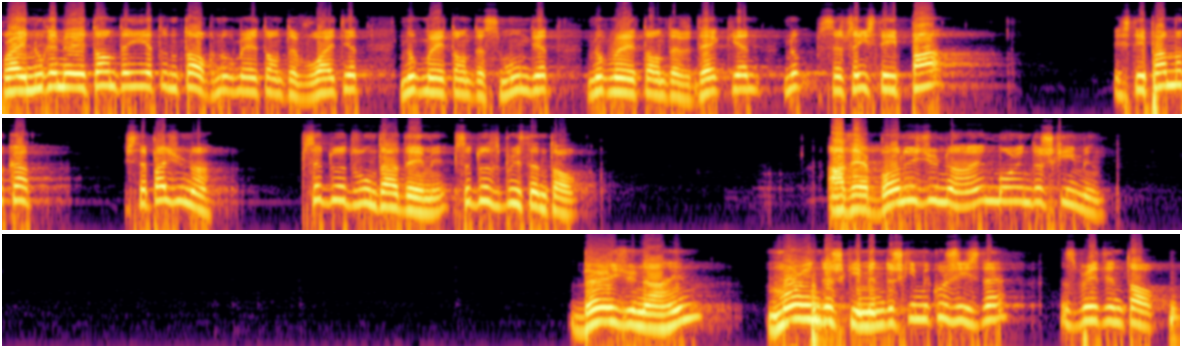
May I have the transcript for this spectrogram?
Kur ai nuk e meritonte jetën në tokë, nuk meritonte vuajtjet, nuk meritonte smundjet, nuk meritonte vdekjen, nuk sepse ishte i pa ishte i pamëkat, ishte pa gjynah. Pse duhet të vunte Ademi? Pse duhet zbriste në tokë? Atëherë boni gjynahin, mori ndëshkimin. Bëri gjynahin, mori ndëshkimin, ndëshkimi kush ishte? Zbriti në tokë.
